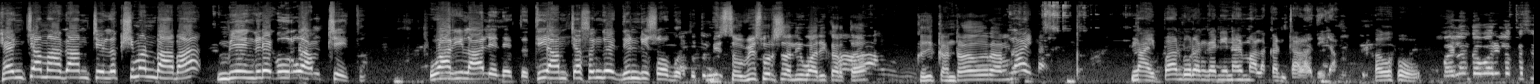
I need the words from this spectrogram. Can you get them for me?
ह्यांच्या माग आमचे लक्ष्मण बाबा मेंगडे गुरु आमचे आहेत. वारीला आलेले आहेत. ती आमच्या संघ दिंडी सोबत. आता तुम्ही सव्वीस वर्ष झाली वारी करता. कधी कंटाळा वगैरे आला? नाही नाही. नाही पांडुरंगाने नाही मला कंटाळा दिला. हो हो. पहिल्यांदा वारीला कशी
